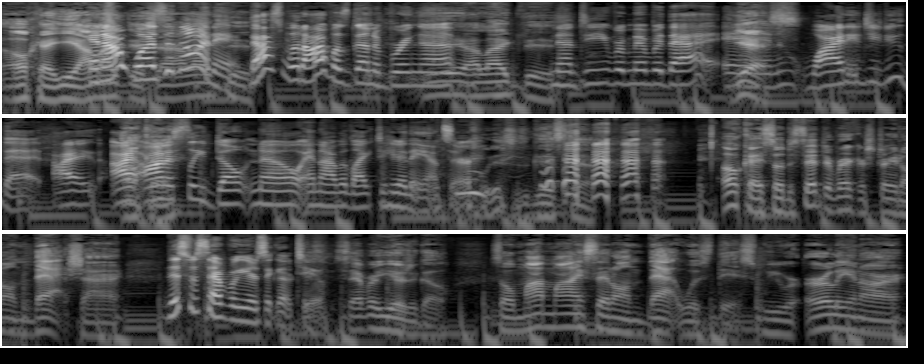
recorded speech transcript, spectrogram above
Okay, yeah. I and like I this. wasn't I like on it. That's what I was gonna bring up. yeah, I like this. Now, do you remember that? And Yes. why did you do that? I I Okay. honestly don't know, and I would like to hear the answer. Ooh, this is good stuff. okay, so to set the record straight on that, Shire, This was several years ago too. several years ago. So my mindset on that was this: we were early in our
